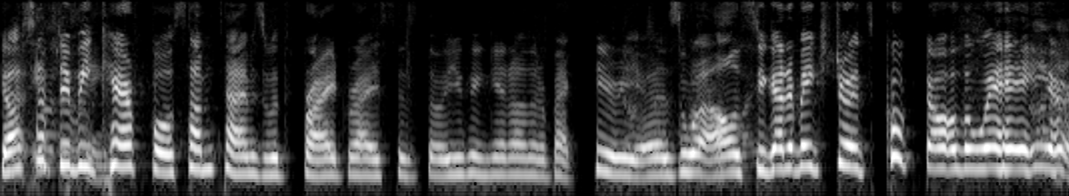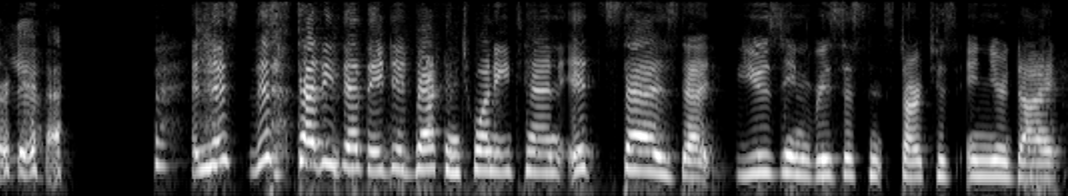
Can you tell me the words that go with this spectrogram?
You also have to be careful sometimes with fried rices, though. You can get other bacteria as well. So you got to make sure it's cooked all the way. Or, yeah. And this this study that they did back in 2010, it says that using resistant starches in your diet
